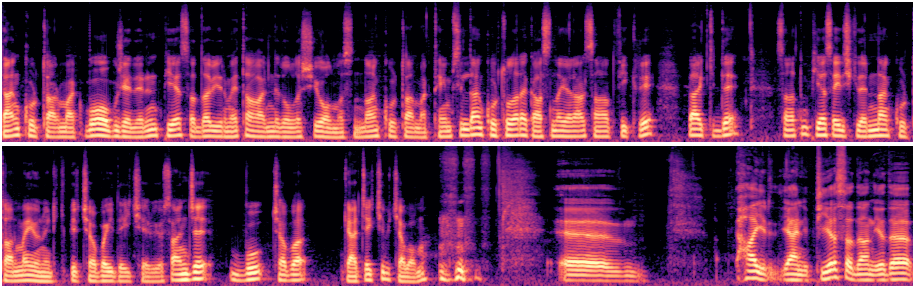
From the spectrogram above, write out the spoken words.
den kurtarmak, bu objelerin piyasada bir meta halinde dolaşıyor olmasından kurtarmak, temsilden kurtularak aslında yarar sanat fikri belki de sanatın piyasa ilişkilerinden kurtarmaya yönelik bir çabayı da içeriyor. Sence bu çaba gerçekçi bir çaba mı? ee, hayır yani piyasadan ya da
